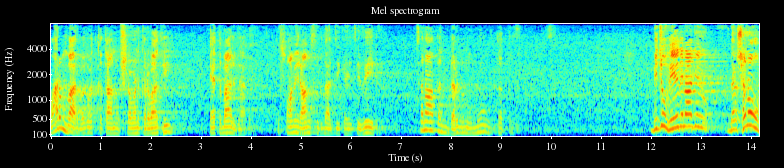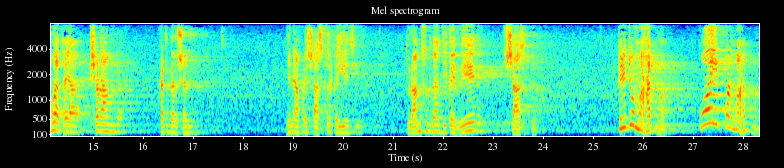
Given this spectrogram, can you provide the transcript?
વારંવાર ભગવત કથાનું શ્રવણ કરવાથી એતબાર જાગે. તો સ્વામી રામ સુખદાસજી કહે છે, વેદ, સનાતન ધર્મનું મૂળ તત્વ બીજું વેદના જે દર્શનો ઊભા થયા, ક્ષણાંગ, ખટ દર્શન, જેને આપણે શાસ્ત્ર કહીએ છીએ. તો રામસુખદાસજી કહે, વેદ, શાસ્ત્ર. ત્રીજું મહાત્મા, કોઈ પણ મહાત્મા,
